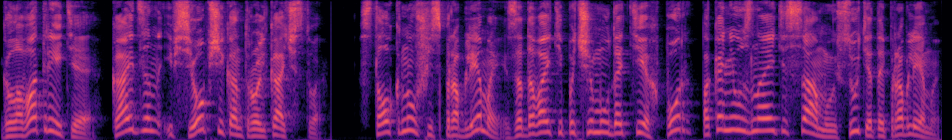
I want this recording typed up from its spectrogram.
Глава 3. Кайдзен и всеобщий контроль качества. Столкнувшись с проблемой, задавайте почему до тех пор, пока не узнаете самую суть этой проблемы.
